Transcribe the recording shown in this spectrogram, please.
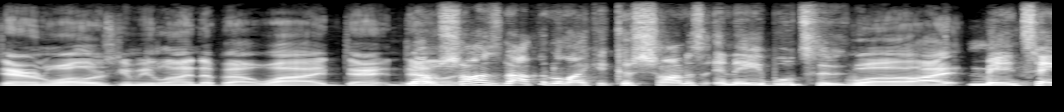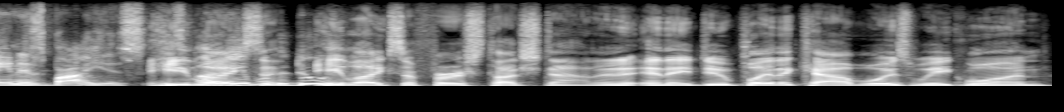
Darren Waller's gonna be lined up out wide. Dar- No, Dallin- Sean's not going to like it because Sean is unable to well, I maintain his bias. He's he likes unable it, to do he it. likes a first touchdown, and and they do play the Cowboys week one.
